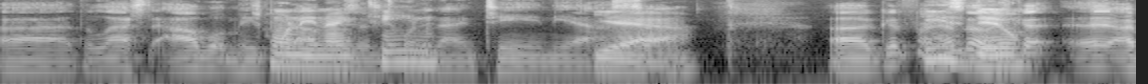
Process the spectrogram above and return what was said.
uh, the last album he 2019. 2019. Yeah. Yeah. So, uh, good for he's him. Due. Got, uh,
